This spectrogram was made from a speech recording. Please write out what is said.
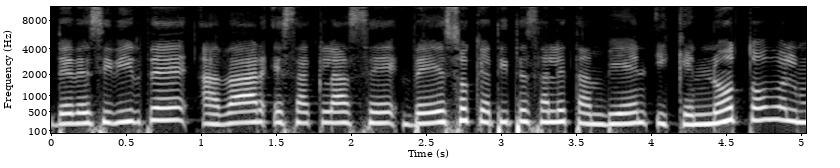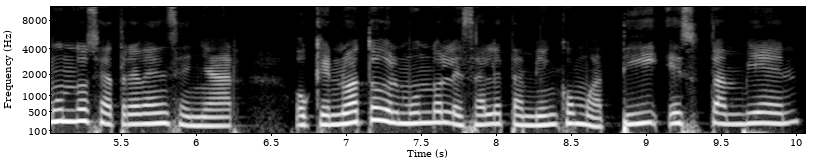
De decidirte a dar esa clase de eso que a ti te sale tan bien y que no todo el mundo se atreve a enseñar o que no a todo el mundo le sale tan bien como a ti, eso también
